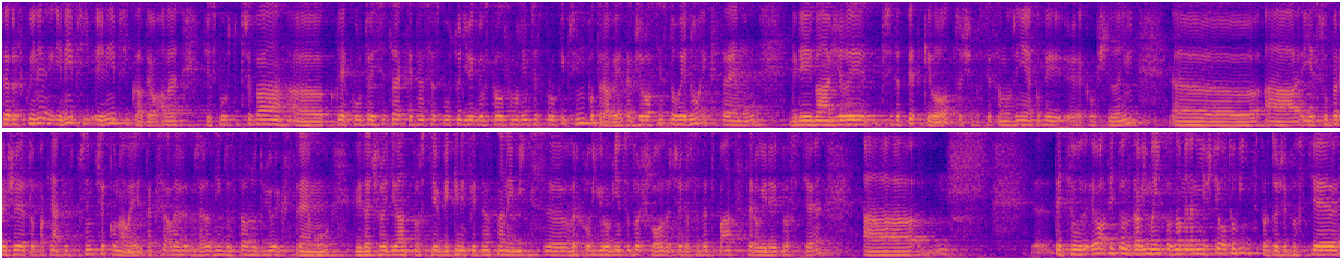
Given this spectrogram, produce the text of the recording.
to je trošku jiný, jiný, pří, jiný příklad, jo, ale že spoustu třeba uh, ke kulturistice a fitness se spoustu dívek dostalo samozřejmě přes poruchy příjmu potravy, takže vlastně z toho jednoho extrému, kdy vážili 35 kg, což je prostě samozřejmě jakoby, jako šílený, uh, a je super, že to pak nějakým způsobem překonali, tak se ale řada z nich dostala do druhého extrému, kdy začali dělat prostě bikini fitness na nejvíc eh, vrcholový úrovni, co to šlo, začali do sebe spát steroidy prostě a Teď, jsou, jo, a teď to zdraví mají poznamenané ještě o to víc, protože prostě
